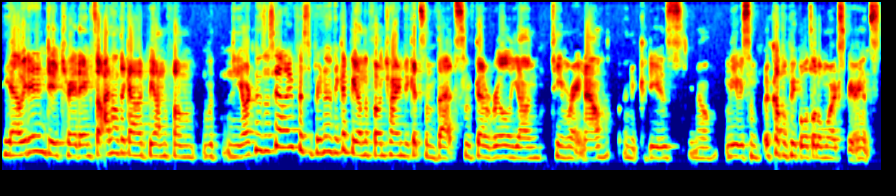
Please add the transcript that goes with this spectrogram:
Yeah, we didn't do trading, so I don't think I would be on the phone with New York necessarily for Sabrina. I think I'd be on the phone trying to get some bets. We've got a real young team right now, and it could use, you know, maybe some a couple people with a little more experience.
